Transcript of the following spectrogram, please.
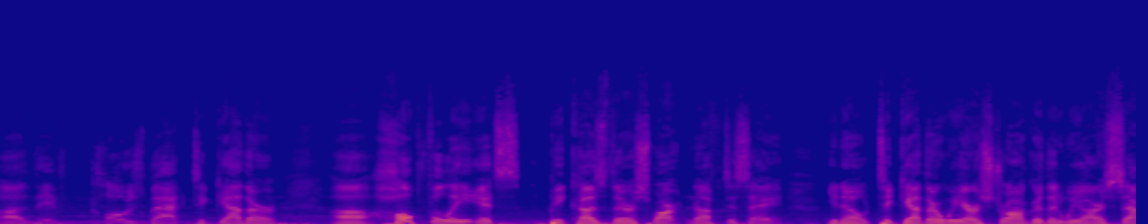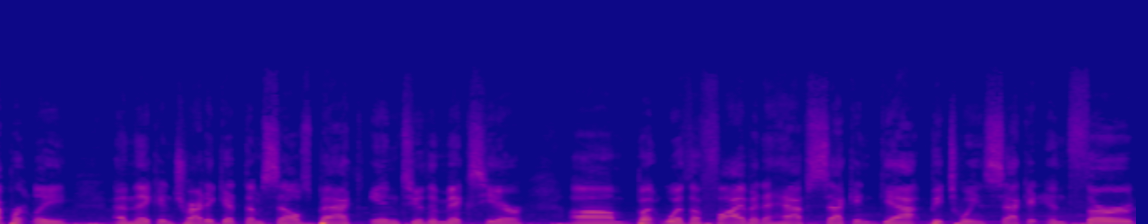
Uh, they've closed back together. Uh, hopefully, it's because they're smart enough to say, you know, together we are stronger than we are separately and they can try to get themselves back into the mix here. Um, but with a five and a half second gap between second and third,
